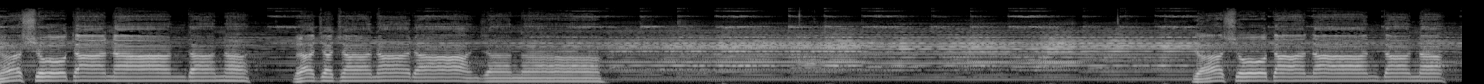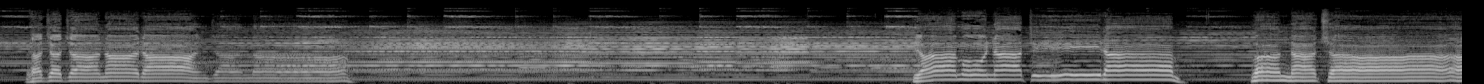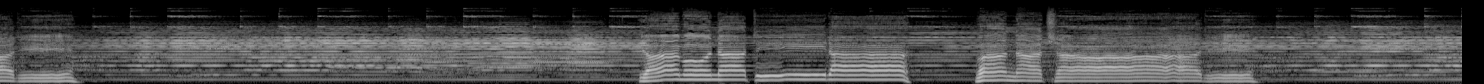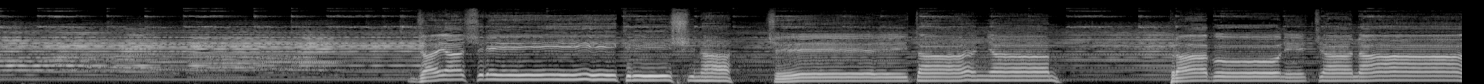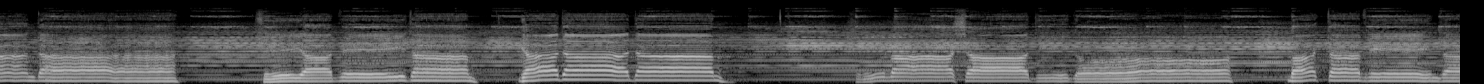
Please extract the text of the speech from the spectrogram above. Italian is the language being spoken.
Yashodanandana Vrajajana Ranjana Yashodanandana Vrajajana Ranjana Yamunatira Vanachari. Yamunatira Vanachari Jaya Shri Krishna Chaitanya Prabhu Nityananda Shri Advaita Gadada Srivasadi Go Bhakta Vrinda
